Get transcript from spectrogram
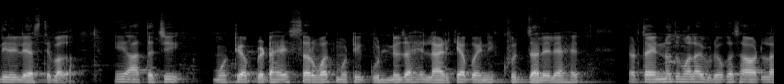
दिलेली असते बघा. ही आताची मोठी अपडेट आहे. सर्वात मोठी गुड न्यूज आहे लाडक्या बहिणी खुश झालेल्या आहेत. तर ताईंनो तुम्हाला व्हिडिओ कसा वाटला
